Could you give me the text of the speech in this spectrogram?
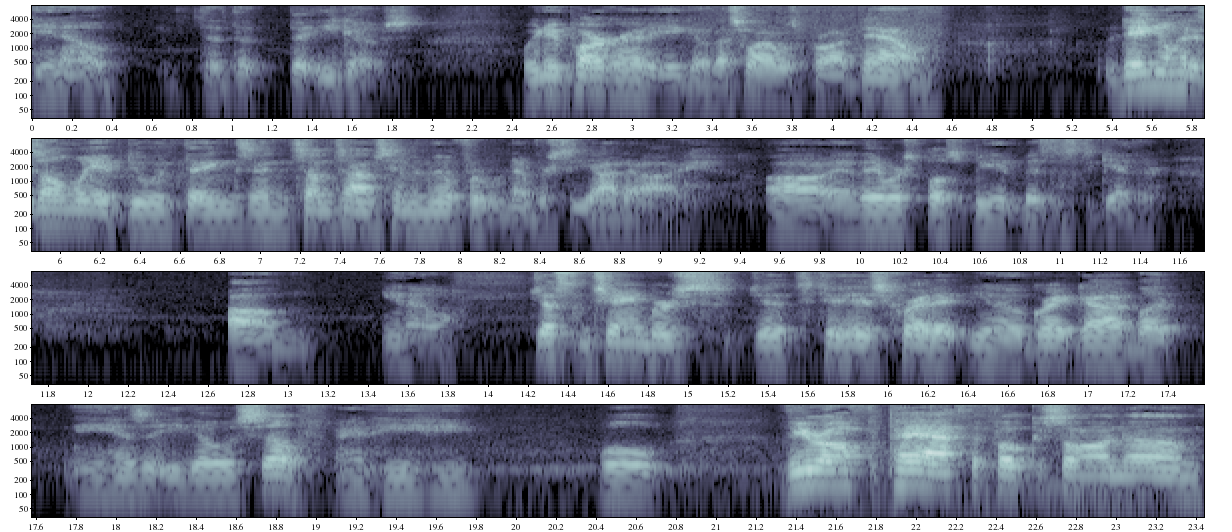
you know, the, the the egos. We knew Parker had an ego. That's why I was brought down. Daniel had his own way of doing things, and sometimes him and Milford would never see eye to eye. Uh, and they were supposed to be in business together. Um, you know, Justin Chambers, to his credit, you know, great guy, but he has an ego himself, and he, he will veer off the path to focus on, um,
